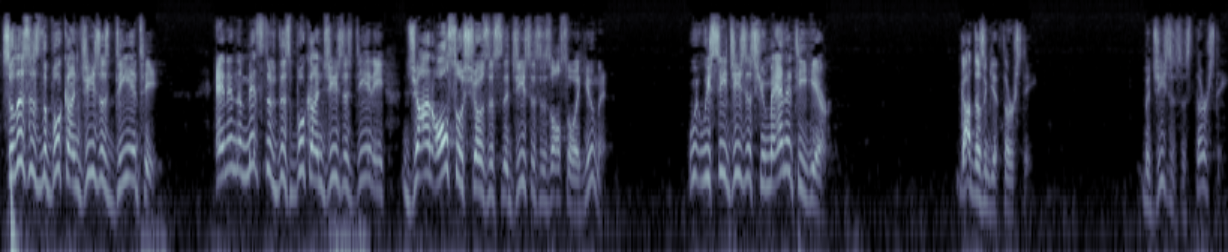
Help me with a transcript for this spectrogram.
So this is the book on Jesus' deity. And in the midst of this book on Jesus' deity, John also shows us that Jesus is also a human. We, we see Jesus' humanity here. God doesn't get thirsty. But Jesus is thirsty.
